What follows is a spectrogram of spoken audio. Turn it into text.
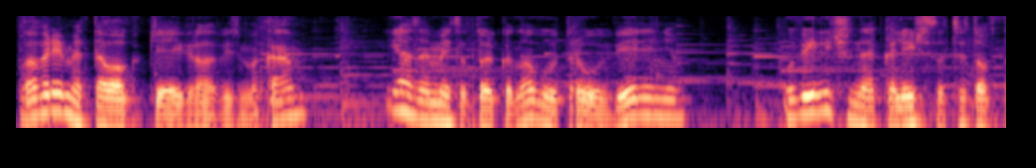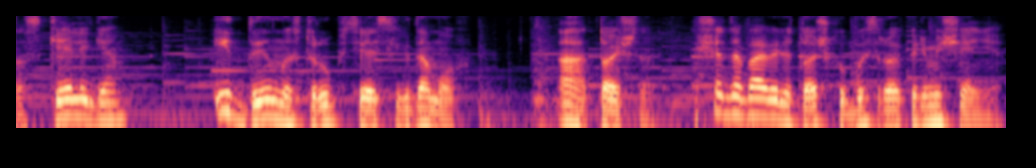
Во время того, как я играл Ведьмака, я заметил только новую траву велени, увеличенное количество цветов на скеллиге и дым из труб сельских домов. А, точно, еще добавили точку быстрого перемещения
